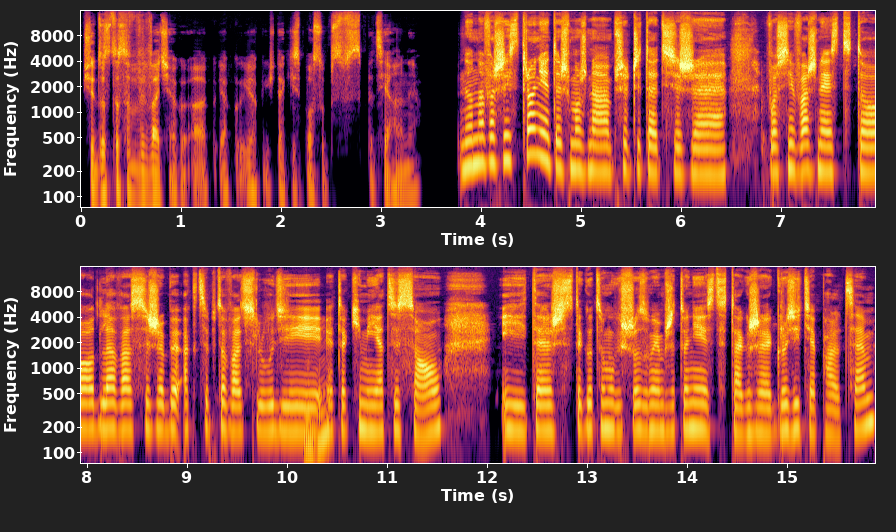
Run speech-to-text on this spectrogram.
się dostosowywać jako, jako, jako jakiś taki sposób specjalny. No na waszej stronie też można przeczytać, że właśnie ważne jest to dla was, żeby akceptować ludzi mhm. takimi, jacy są. I też z tego, co mówisz, rozumiem, że to nie jest tak, że grozicie palcem,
